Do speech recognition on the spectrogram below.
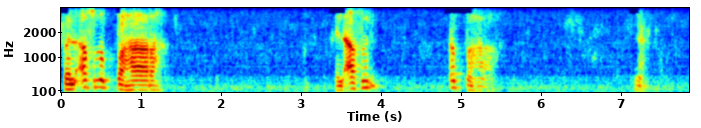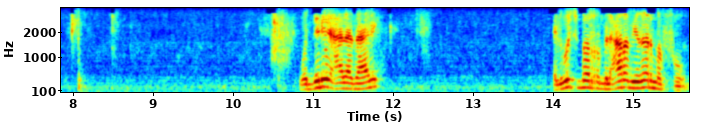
فالأصل الطهارة. الأصل الطهارة. نعم. والدليل على ذلك الوسبر بالعربي غير مفهوم.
